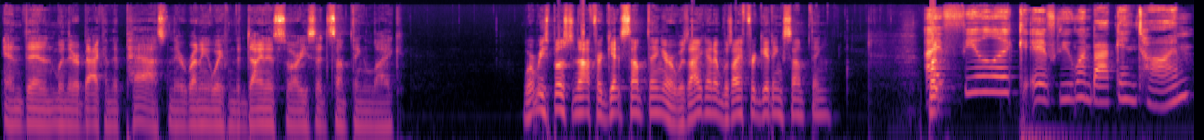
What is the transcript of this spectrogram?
And then when they're back in the past and they're running away from the dinosaur, he said something like, "Weren't we supposed to not forget something, or was I gonna was I forgetting something?" I feel like if you went back in time,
